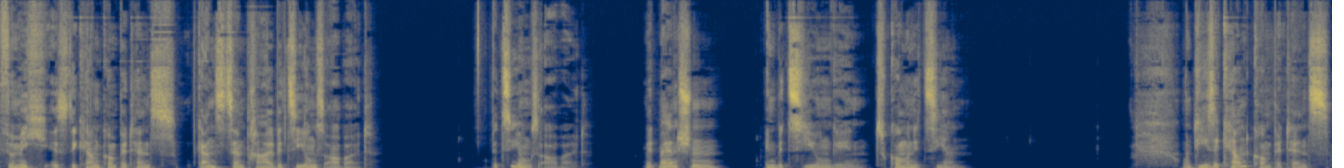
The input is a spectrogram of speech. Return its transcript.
Für mich ist die Kernkompetenz ganz zentral Beziehungsarbeit. Beziehungsarbeit. Mit Menschen in Beziehung gehen, zu kommunizieren. Und diese Kernkompetenz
